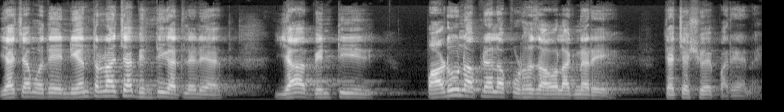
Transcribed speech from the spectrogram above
याच्यामध्ये नियंत्रणाच्या भिंती घातलेल्या आहेत. या भिंती पाडून आपल्याला पुढं जावं लागणार आहे त्याच्याशिवाय पर्याय नाही.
